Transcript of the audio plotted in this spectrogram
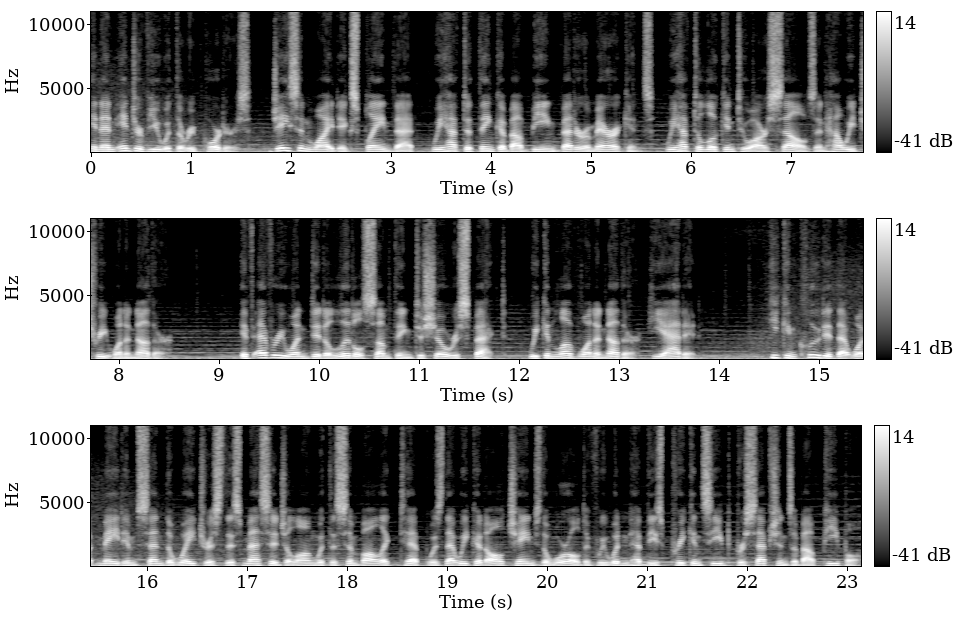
In an interview with the reporters, Jason White explained that, we have to think about being better Americans, we have to look into ourselves and how we treat one another. If everyone did a little something to show respect, we can love one another, he added. He concluded that what made him send the waitress this message along with the symbolic tip was that we could all change the world if we wouldn't have these preconceived perceptions about people.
